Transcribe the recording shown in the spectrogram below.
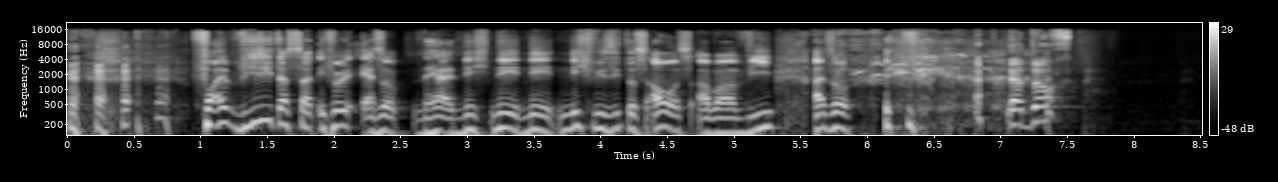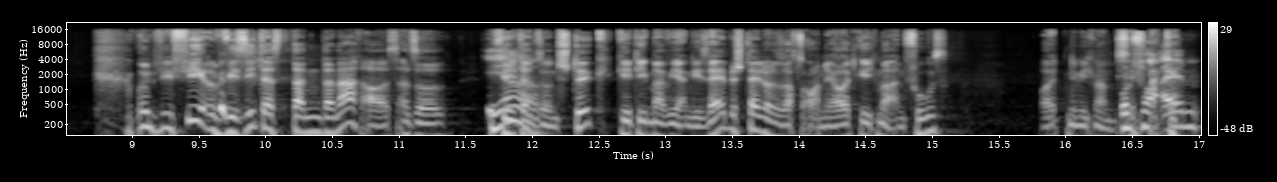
Vor allem, wie sieht das dann? Ich will, also, naja, nicht, nee, nee, nicht wie sieht das aus, aber wie, also, Ja, doch. Und wie viel? Und wie sieht das dann danach aus? Also, Ja. fehlt dann so ein Stück? Geht die immer wieder an dieselbe Stelle oder sagst du, oh nee, heute gehe ich mal an Fuß? Heute nehme ich mal ein bisschen und vor Backe. allem,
